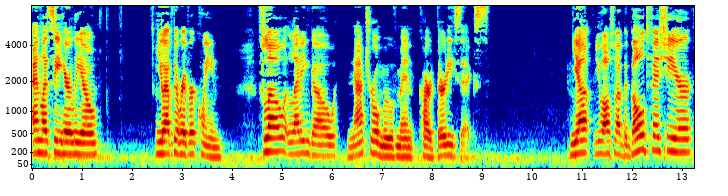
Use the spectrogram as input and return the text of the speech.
And let's see here, Leo. You have the River Queen. Flow, letting go, natural movement, card 36. Yep, you also have the goldfish here.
